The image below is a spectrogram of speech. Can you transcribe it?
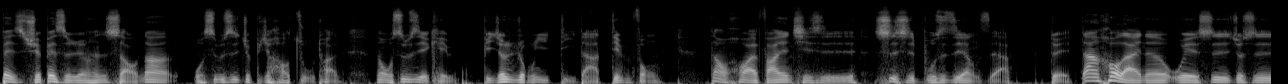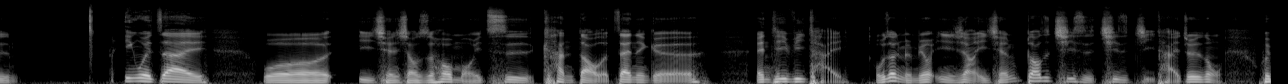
贝斯学贝斯的人很少，那我是不是就比较好组团？那我是不是也可以比较容易抵达巅峰？但我后来发现，其实事实不是这样子啊。对，但后来呢，我也是就是。因为在我以前小时候某一次看到了，在那个 NTV 台，我不知道你们有没有印象，以前不知道是七十七十几台，就是那种会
